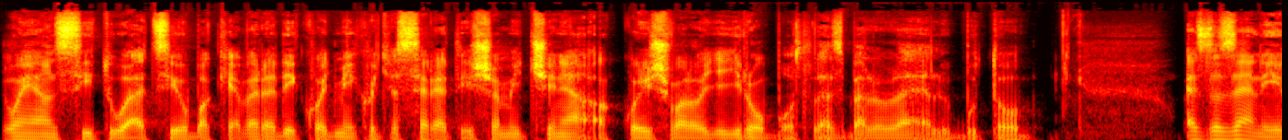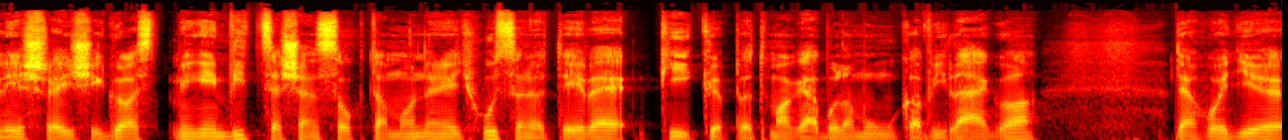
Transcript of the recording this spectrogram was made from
olyan szituációba keveredik, hogy még hogyha szereti is, amit csinál, akkor is valahogy egy robot lesz belőle előbb-utóbb. Ez a zenélésre is igaz. Még én viccesen szoktam mondani, hogy 25 éve kiköpött magából a munkavilága, de hogy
